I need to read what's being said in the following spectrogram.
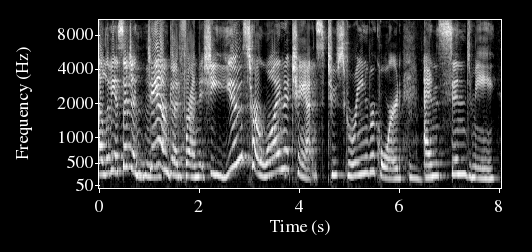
Olivia is such a Mm-hmm. damn good friend that she used her one chance to screen record Mm-hmm. and send me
